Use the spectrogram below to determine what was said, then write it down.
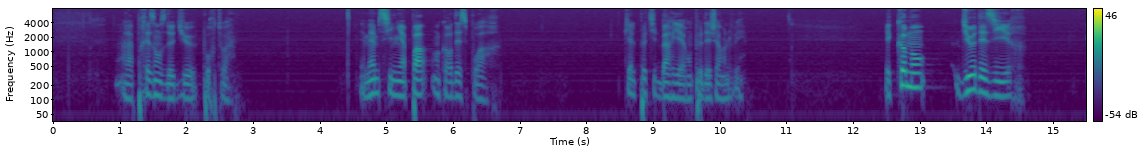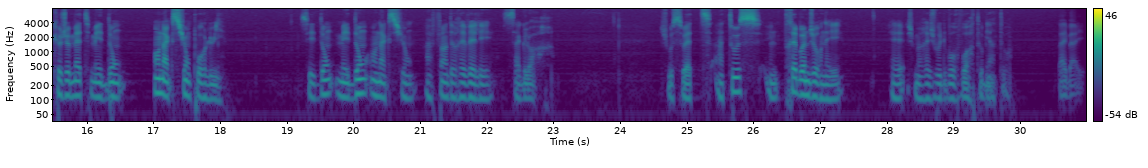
à la présence de Dieu pour toi? Et même s'il n'y a pas encore d'espoir, quelle petite barrière on peut déjà enlever? Et comment Dieu désire que je mette mes dons en action pour lui? Ces dons, mes dons en action afin de révéler sa gloire. Je vous souhaite à tous une très bonne journée et je me réjouis de vous revoir tout bientôt. Bye bye.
